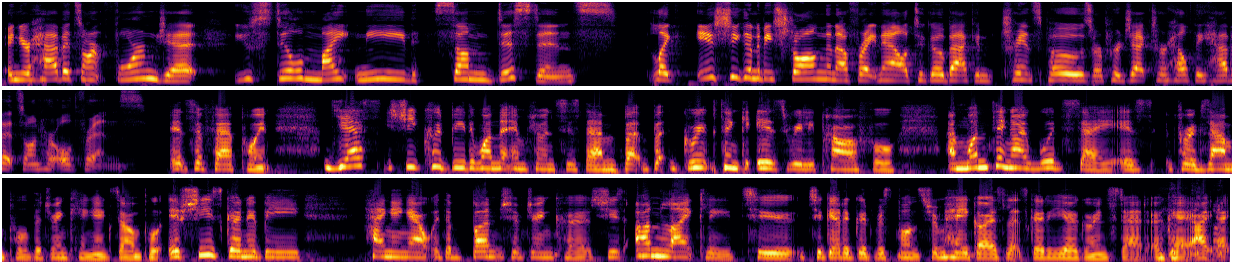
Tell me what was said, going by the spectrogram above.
and your habits aren't formed yet, you still might need some distance like is she going to be strong enough right now to go back and transpose or project her healthy habits on her old friends? It's a fair point. Yes she could be the one that influences them but but groupthink is really powerful. And one thing i would say is for example the drinking example if she's going to be hanging out with a bunch of drinkers she's unlikely to to get a good response from hey guys let's go to yoga instead. Okay I, I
